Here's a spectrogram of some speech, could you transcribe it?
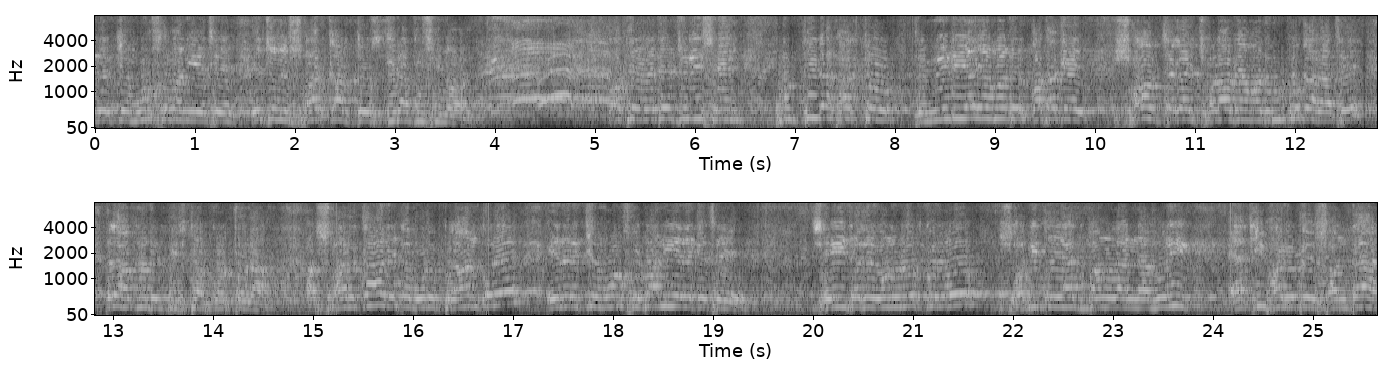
এদেরকে মূর্খ বানিয়েছে। এর জন্য সরকার দোষ এরা দোষী নয়। যদি সেই বুদ্ধিটা থাকতো যে মিডিয়ায় আমাদের কথাকে সব জায়গায় ছড়াবে আমাদের উপকার আছে তাহলে আপনাদের ডিস্টার্ব করতো না। আর সরকার এটা বড় প্ল্যান করে এদেরকে মূর্খ বানিয়ে রেখেছে। সেই জায়গায় অনুরোধ করব সবই তো এক বাংলার নাগরিক একই ভারতের সন্তান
